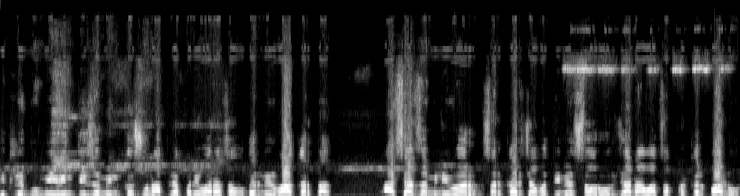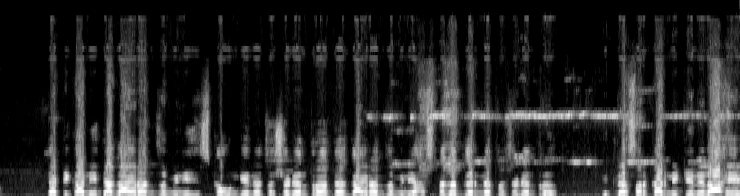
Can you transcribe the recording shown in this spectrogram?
इथले भूमिहीन ती जमीन कसून आपल्या परिवाराचा उदरनिर्वाह करतात. अशा जमिनीवर सरकारच्या वतीने सौर ऊर्जा नावाचा प्रकल्प आणून त्या ठिकाणी त्या गायरान जमिनी हिसकावून घेण्याचं षडयंत्र त्या गायरान जमिनी हस्तगत करण्याचं षडयंत्र इथल्या सरकारने केलेलं आहे.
